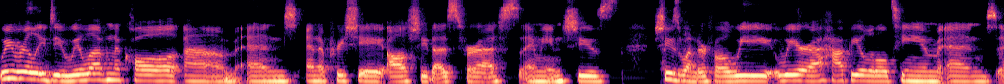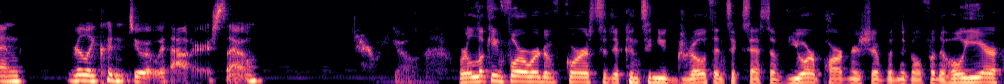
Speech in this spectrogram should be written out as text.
we really do. We love Nicole um and and appreciate all she does for us. I mean, she's she's wonderful. We we are a happy little team and and really couldn't do it without her. So there we go. We're looking forward, of course, to the continued growth and success of your partnership with Nicole for the whole year.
